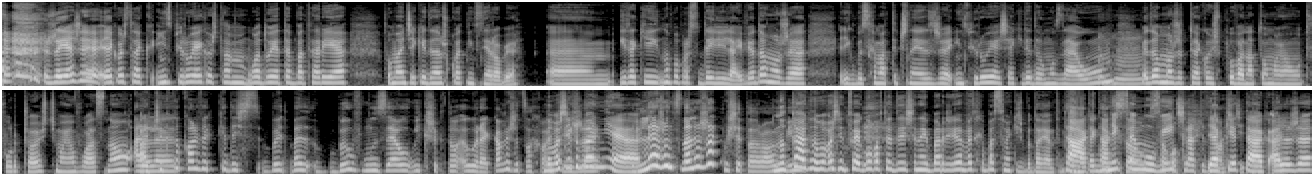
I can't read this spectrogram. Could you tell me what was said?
że ja się jakoś tak inspiruję, jakoś tam ładuję te baterie w momencie, kiedy na przykład nic nie robię. Em, I taki, no po prostu daily life. Wiadomo, że jakby schematyczne jest, że inspiruję się, jak idę do muzeum. Mhm. Wiadomo, że to jakoś wpływa na tą moją twórczość, moją własną, Ale, ale... czy ktokolwiek kiedyś by, by, był w muzeum i krzyknął Eureka? Wiesz o co chodzi? No właśnie że chyba nie. Leżąc na leżaku się to robi. No tak, no bo właśnie twoja głowa wtedy się najbardziej, nawet chyba są jakieś badania na ten Tak, temat, jakby tak, nie chcę są, są, mówić, kreatywności, jakie tak, tak, tak. ale że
